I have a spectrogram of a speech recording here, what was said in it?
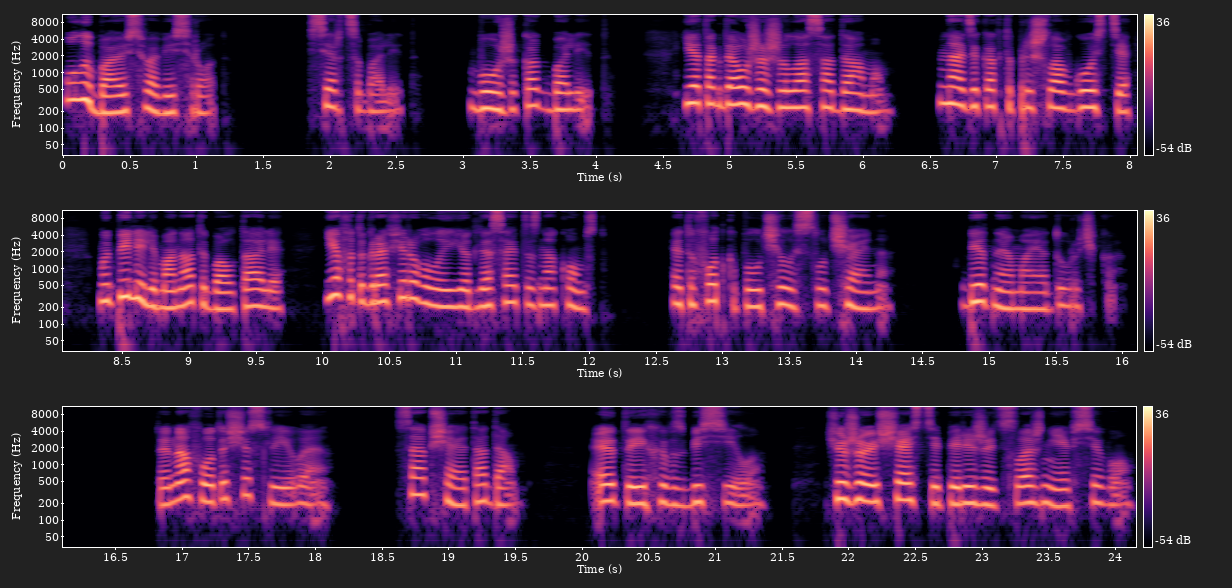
улыбаюсь во весь рот. Сердце болит. Боже, как болит. Я тогда уже жила с Адамом. Надя как-то пришла в гости. Мы пили лимонад и болтали. Я фотографировала ее для сайта знакомств. Эта фотка получилась случайно. Бедная моя дурочка. «Ты на фото счастливая», — сообщает Адам. Это их и взбесило. Чужое счастье пережить сложнее всего.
